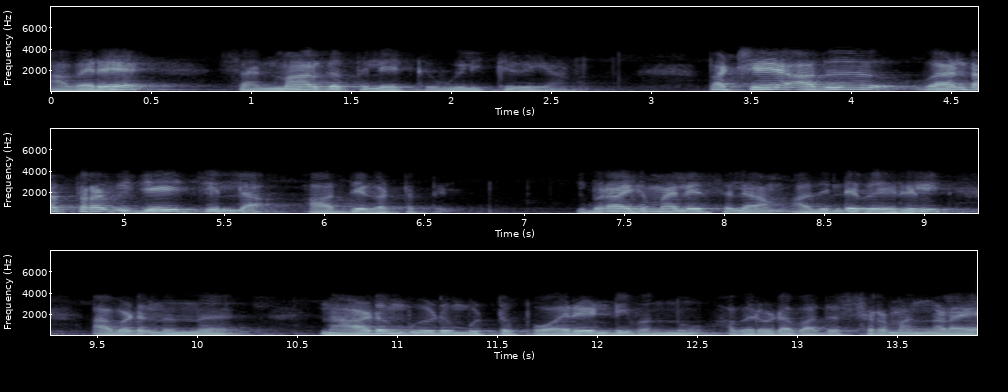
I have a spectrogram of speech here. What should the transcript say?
അവരെ സന്മാർഗത്തിലേക്ക് വിളിക്കുകയാണ്. പക്ഷേ അത് വേണ്ടത്ര വിജയിച്ചില്ല ആദ്യഘട്ടത്തിൽ. ഇബ്രാഹിം അലൈഹിസ്സലാം അതിന്റെ പേരിൽ അവിടെ നിന്ന് നാടും വീടും വിട്ട് പോരേണ്ടി വന്നു. അവരുടെ വധശ്രമങ്ങളെ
